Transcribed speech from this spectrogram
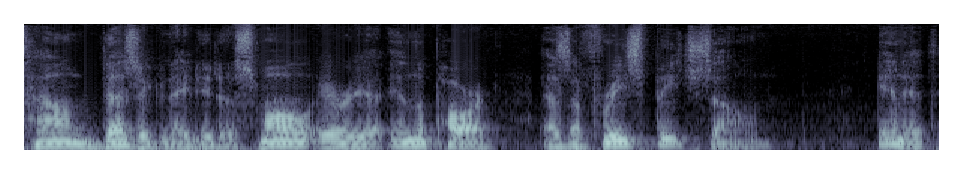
town designated a small area in the park as a free speech zone in it,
